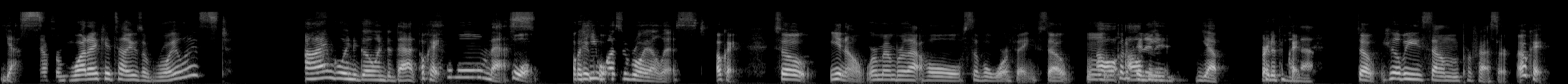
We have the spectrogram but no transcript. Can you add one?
Yes. Now, from what I could tell, he was a royalist. I'm going to go into that okay. whole mess. Cool. Okay, but he cool. was a royalist. Okay. So, you know, remember that whole Civil War thing. So mm, I'll, put a pin be, in it. Yep. Put a pin okay. in that. So he'll be some professor. Okay.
